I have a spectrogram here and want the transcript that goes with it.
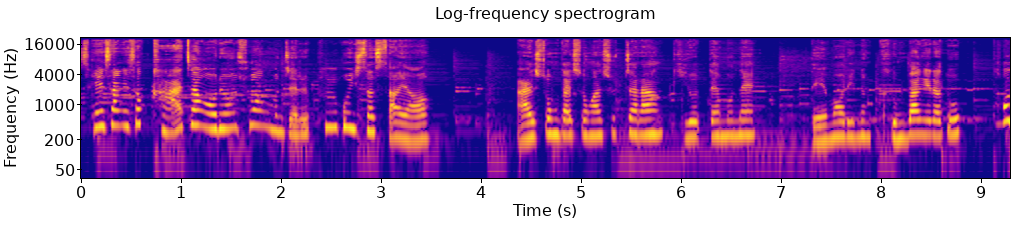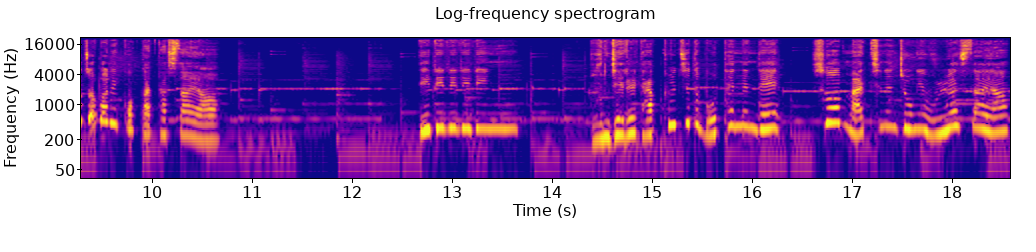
세상에서 가장 어려운 수학 문제를 풀고 있었어요. 알쏭달쏭한 숫자랑 기호 때문에 내 머리는 금방이라도 터져버릴 것 같았어요. 띠리리리링. 문제를 다 풀지도 못했는데 수업 마치는 종이 울렸어요.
